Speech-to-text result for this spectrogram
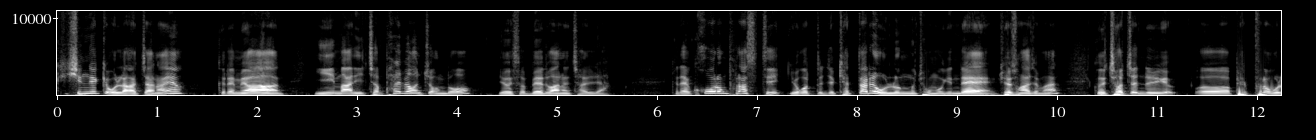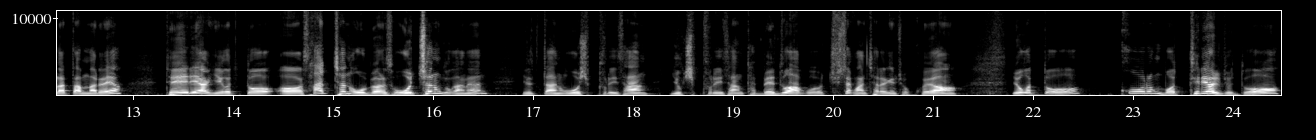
힘겹게 올라갔잖아요. 그러면 22,800원 정도 여기서 매도하는 전략. 그다음에 코오롱 플라스틱 이것도 이제 개딸에 오르는 종목인데 죄송하지만 그 저점들이 어, 100% 올랐단 말이에요. 대략 이것도 어, 4,500원에서 5,000원 구간은 일단 50% 이상, 60% 이상 다 매도하고 추세 관찰하기 좋고요. 이것도 코오롱 머티리얼주도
